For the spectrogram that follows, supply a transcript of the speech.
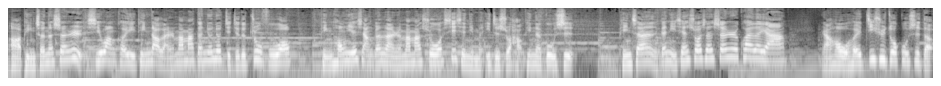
啊品成的生日，希望可以听到懒人妈妈跟妞妞姐姐的祝福哦。”品红也想跟懒人妈妈说，谢谢你们一直说好听的故事。品成，跟你先说声生日快乐呀！然后我会继续做故事的。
